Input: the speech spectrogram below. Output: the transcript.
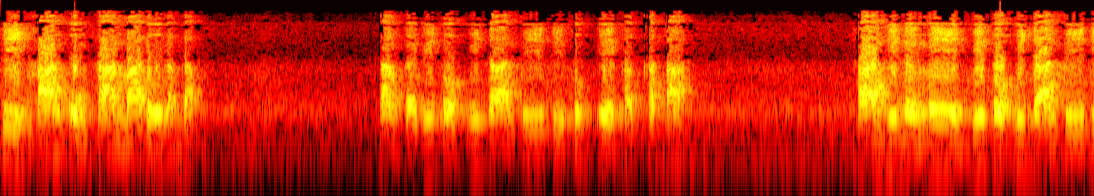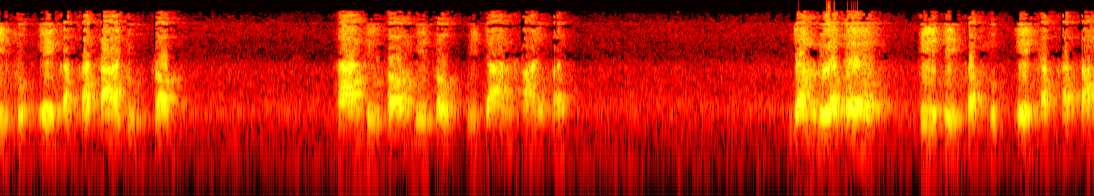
ที่ผ่านองค์ฌานมาโดยลำดับ ตั้งแต่วิตกวิจารปีติสุขเอกคตาทานที่หนึ่งมีวิตกวิจารปีติสุขเอกคตาอยู่พร้อมทานที่สองวิตกวิจารหายไป ยังเหลือแต่ปีติกับสุขเอกคตา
